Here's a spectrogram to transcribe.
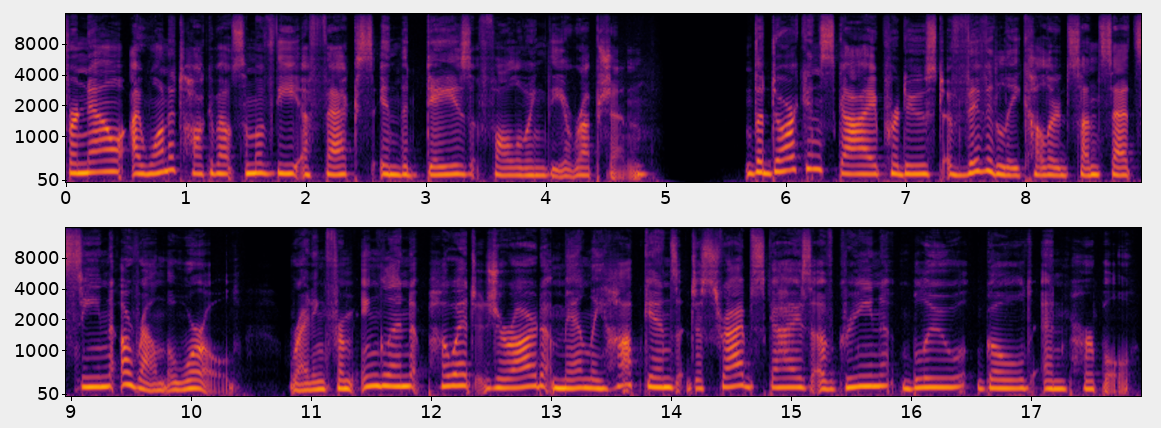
For now, I want to talk about some of the effects in the days following the eruption. The darkened sky produced vividly colored sunsets seen around the world. Writing from England, poet Gerard Manley Hopkins described skies of green, blue, gold, and purple,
